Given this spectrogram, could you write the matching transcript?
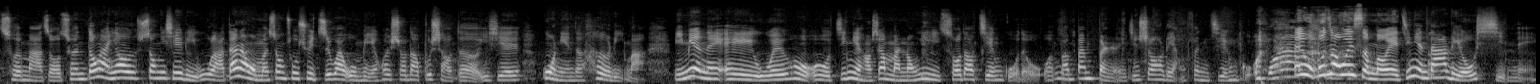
村嘛，走村，当然要送一些礼物啦。当然，我们送出去之外，我们也会收到不少的一些过年的贺礼嘛。里面呢，哎，五位后哦，今年好像蛮容易收到坚果的。我班班本人已经收到两份坚果。哇！哎，我不知道为什么哎，今年大家流行哎，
